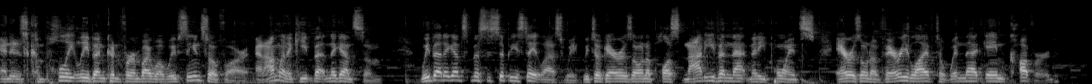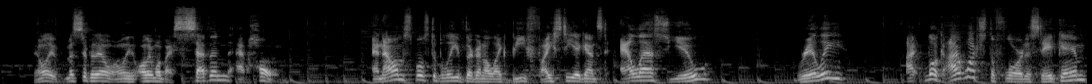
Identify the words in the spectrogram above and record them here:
and it has completely been confirmed by what we've seen so far. And I'm going to keep betting against them. We bet against Mississippi State last week. We took Arizona plus not even that many points. Arizona very live to win that game covered. They only Mississippi only only won by seven at home. And now I'm supposed to believe they're going to like be feisty against LSU. Really? I, look, I watched the Florida State game.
